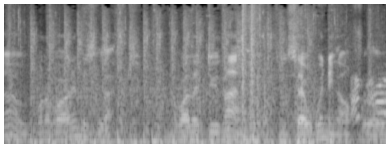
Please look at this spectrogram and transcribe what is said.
Oh, one of our enemies left. I wonder why they do that, since they're winning after all.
